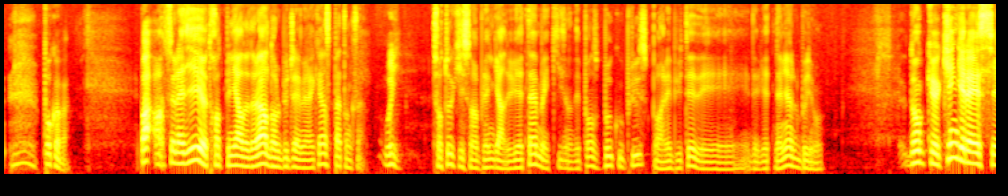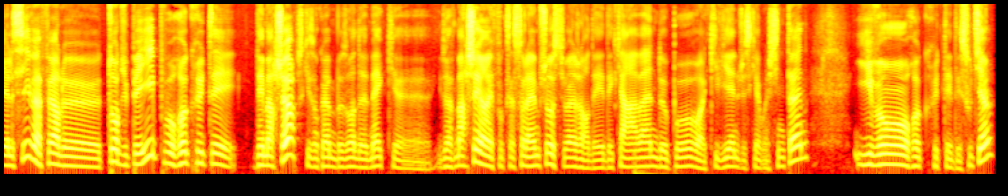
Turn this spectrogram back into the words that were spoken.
Pourquoi pas Bah, Cela dit, euh, 30 milliards de dollars dans le budget américain, c'est pas tant que ça. Oui, Surtout qu'ils sont en pleine guerre du Vietnam et qu'ils en dépensent beaucoup plus pour aller buter des, des Vietnamiens le bout du monde. Donc euh, King et la SCLC va faire le tour du pays pour recruter des marcheurs, parce qu'ils ont quand même besoin de mecs, euh, ils doivent marcher, hein, il faut que ça soit la même chose, tu vois, genre des, des caravanes de pauvres qui viennent jusqu'à Washington. Ils vont recruter des soutiens,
